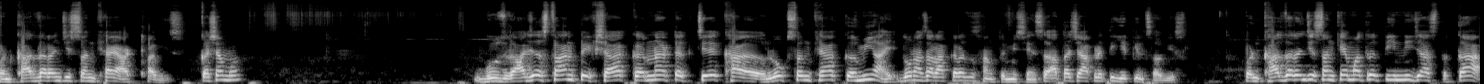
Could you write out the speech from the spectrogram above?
पण खासदारांची संख्या आहे अठ्ठावीस. कशामुळं? गुज राजस्थानपेक्षा कर्नाटकचे खा लोकसंख्या कमी आहे. दोन हजार अकराचं सांगतो मी सेन्स. आताचे आकडे ते येतील सव्वीस. पण खासदारांची संख्या मात्र तीननी जास्त. का?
